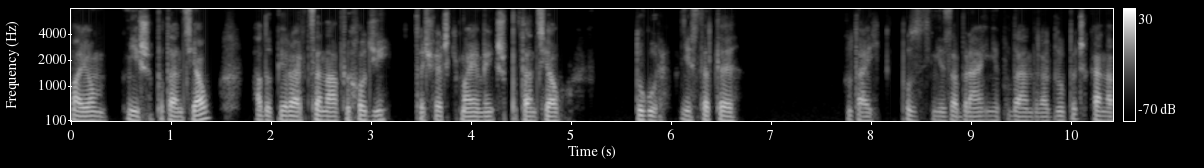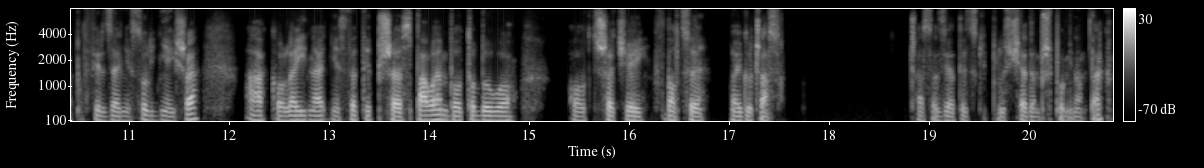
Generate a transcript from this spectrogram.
mają mniejszy potencjał, a dopiero jak cena wychodzi, te świeczki mają większy potencjał do góry. Niestety tutaj pozycji nie zabrałem i nie podałem dla grupy, czekałem na potwierdzenie solidniejsze, a kolejne niestety przespałem, bo to było o trzeciej w nocy mojego czasu. Czas azjatycki plus 7, przypominam, tak?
